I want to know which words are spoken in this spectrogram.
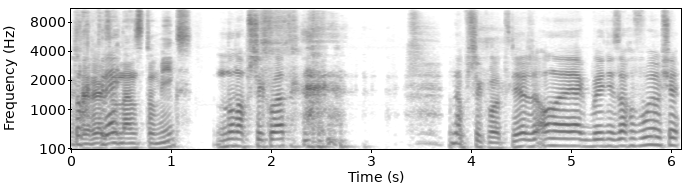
Że trochę krę... rezonans to mix? No na przykład. na przykład, nie? Że one jakby nie zachowują się.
